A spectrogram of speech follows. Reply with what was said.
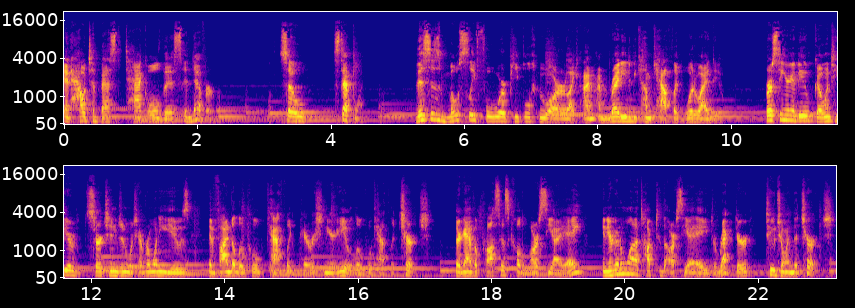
and how to best tackle this endeavor. So, step one. This is mostly for people who are like, I'm, I'm ready to become Catholic. What do I do? First thing you're to do, go into your search engine, whichever one you use, and find a local Catholic parish near you, a local Catholic church. They're to have a process called RCIA, and you're to want to talk to the RCIA director to join the church.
